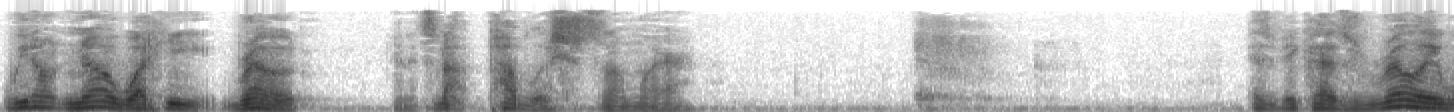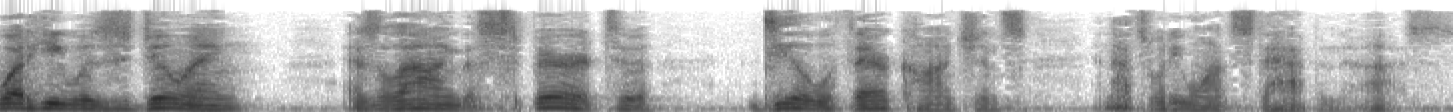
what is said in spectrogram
we don't know what he wrote, and it's not published somewhere, is because really what he was doing is allowing the Spirit to deal with their conscience, and that's what he wants to happen to us.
